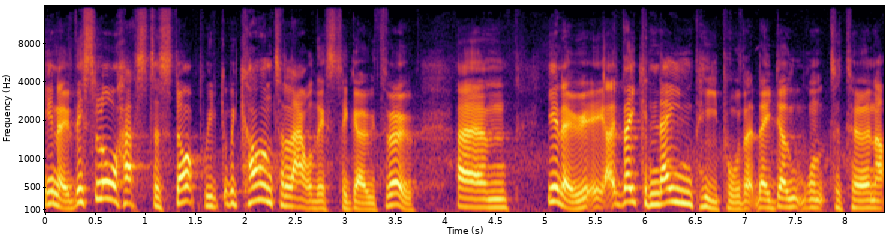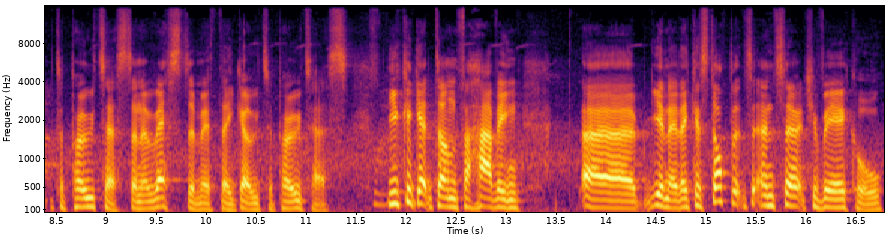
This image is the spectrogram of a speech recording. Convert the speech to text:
You know, this law has to stop. We, we can't allow this to go through. Um, you know, they can name people that they don't want to turn up to protests and arrest them if they go to protests. You could get done for having, uh, you know, they could stop and search a vehicle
